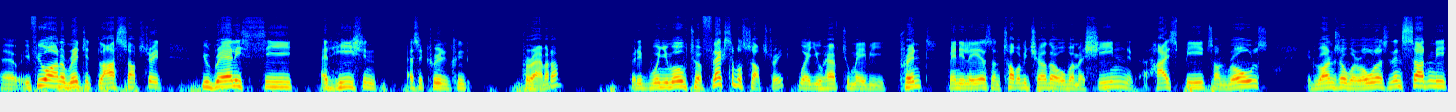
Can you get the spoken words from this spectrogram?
Uh, if you are on a rigid glass substrate, you rarely see adhesion as a critical parameter. But if, when you move to a flexible substrate, where you have to maybe print many layers on top of each other over a machine at high speeds on rolls, it runs over rollers, and then suddenly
